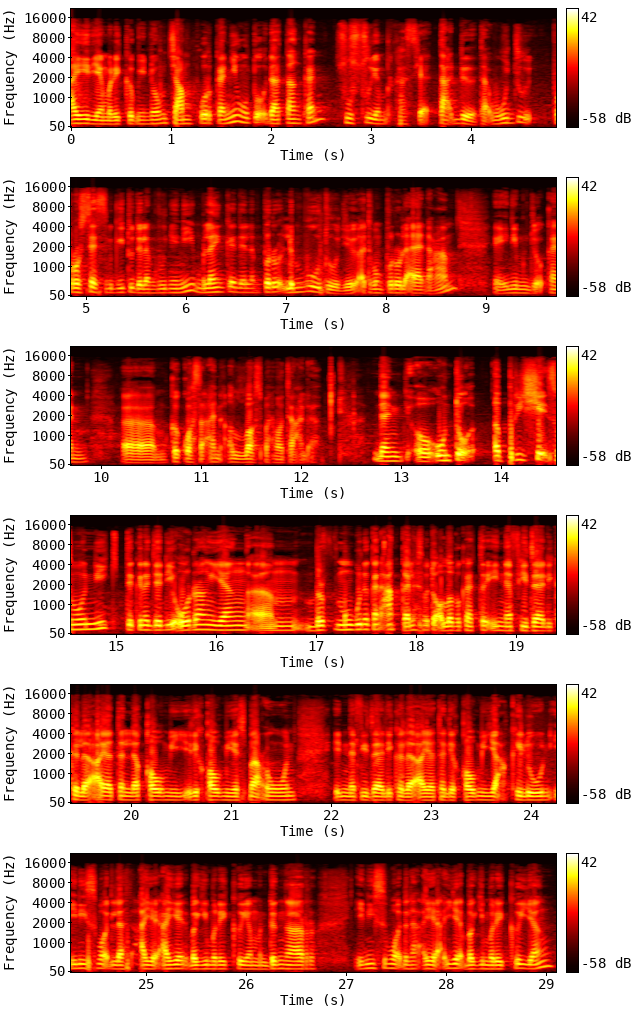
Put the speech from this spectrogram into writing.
air yang mereka minum campurkannya untuk datangkan susu yang berkhasiat. Tak ada tak wujud proses begitu dalam dunia ni melainkan dalam perut lembu tu je ataupun perut an'am yang ini menunjukkan um, kekuasaan Allah Subhanahu Wa Taala dan uh, untuk appreciate semua ni kita kena jadi orang yang um, ber- menggunakan akal. Sebab tu Allah berkata inna fi zalika la ayatan liqaumi liqaumi yasma'un. Inna fi zalika la ayatan liqaumi yaqilun. Ini semua adalah ayat-ayat bagi mereka yang mendengar. Ini semua adalah ayat-ayat bagi mereka yang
